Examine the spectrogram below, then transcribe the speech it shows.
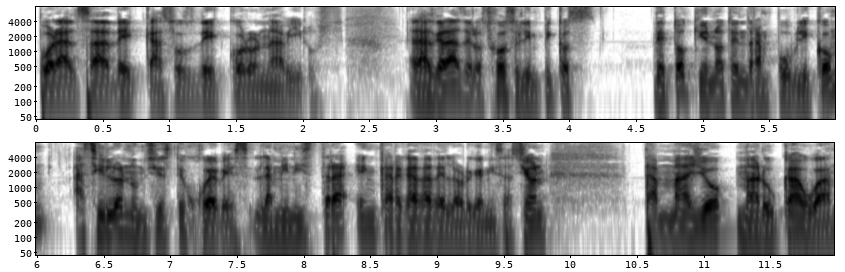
por alza de casos de coronavirus. Las gradas de los Juegos Olímpicos de Tokio no tendrán público, así lo anunció este jueves la ministra encargada de la organización, Tamayo Marukawa.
